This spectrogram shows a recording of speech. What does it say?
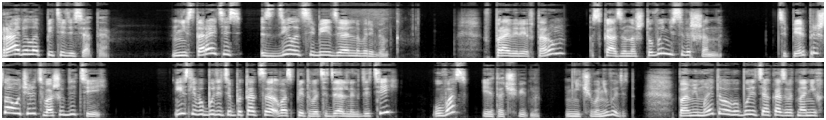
Правило 50. -е. Не старайтесь сделать себе идеального ребенка. В правиле втором сказано, что вы несовершенны. Теперь пришла очередь ваших детей. Если вы будете пытаться воспитывать идеальных детей, у вас, и это очевидно, ничего не выйдет. Помимо этого, вы будете оказывать на них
